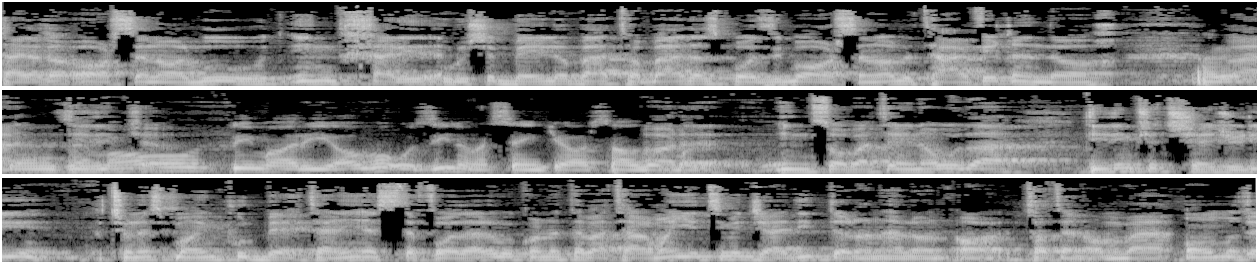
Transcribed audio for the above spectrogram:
طریق آرسنال بود این خرید فروش بیل و بعد تا بعد از بازی با آرسنال به تعویق انداخت. آره و و بیماریا و اوزیل مثل اینکه آرسنال آره این صحبت اینا بود و دیدیم که چجوری تونست با این پول بهترین استفاده رو بکنه و تقریبا یه تیم جدید دارن الان تاتنهام و عمق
